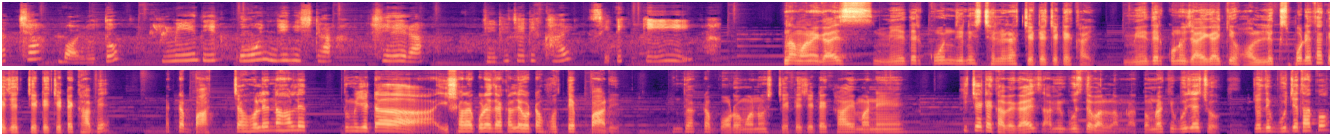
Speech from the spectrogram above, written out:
আচ্ছা বলো তো, মেয়েদের কোন জিনিসটা ছেলেরা চেটে চেটে খায়, সেটি কি? না মানে গাইস মেয়েদের কোন জিনিস ছেলেরা চেটে চেটে খায়? মেয়েদের কোনো জায়গায় কি হরলিক্স পড়ে থাকে যে চেটে চেটে খাবে? একটা বাচ্চা হলে না হলে তুমি যেটা ইশারা করে দেখালে ওটা হতে পারে। কিন্তু একটা বড় মানুষ চেটে চেটে খায় মানে কি চেটে খাবে গাইস আমি বুঝতে পারলাম না। তোমরা কি বুঝেছ? যদি বুঝে থাকো,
